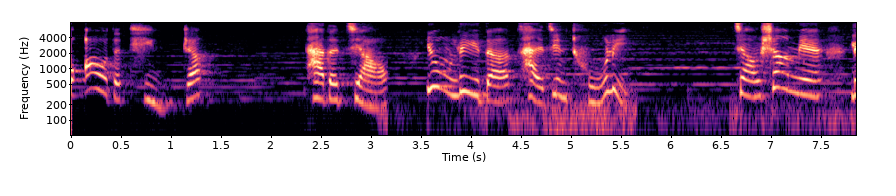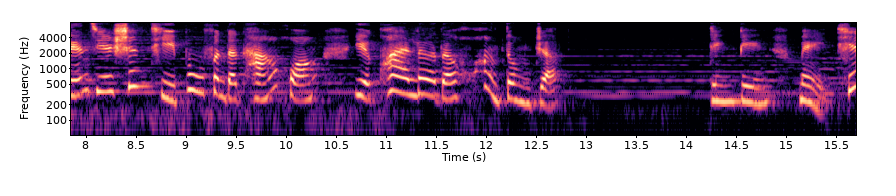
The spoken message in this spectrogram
傲地挺着，他的脚用力地踩进土里。脚上面连接身体部分的弹簧也快乐地晃动着。丁丁每天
